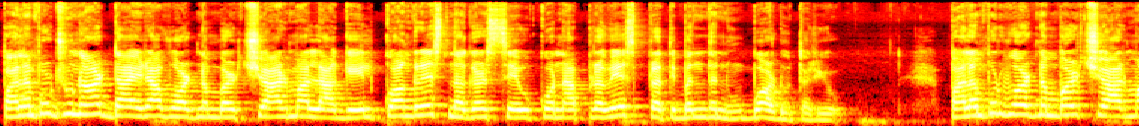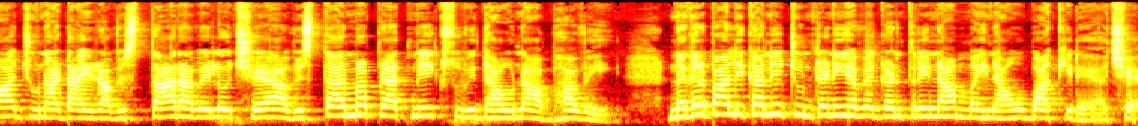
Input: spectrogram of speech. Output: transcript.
પાલનપુર જૂના ડાયરા વોર્ડ નંબર ચારમાં લાગેલ કોંગ્રેસ નગર સેવકોના પ્રવેશ પ્રતિબંધનું બોર્ડ ઉતર્યું. પાલનપુર વોર્ડ નંબર ચારમાં જૂના ડાયરા વિસ્તાર આવેલો છે. આ વિસ્તારમાં પ્રાથમિક સુવિધાઓના અભાવે નગરપાલિકાની ચૂંટણી હવે ગણતરીના મહિનાઓ બાકી રહ્યા છે.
